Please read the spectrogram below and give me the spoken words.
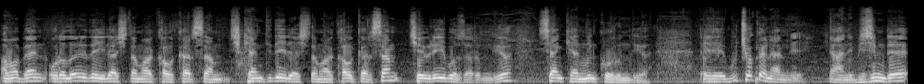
Ama ben oraları da ilaçlamaya kalkarsam, kenti de ilaçlamaya kalkarsam çevreyi bozarım diyor. Sen kendin korun diyor. E, bu çok önemli. Yani bizim de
